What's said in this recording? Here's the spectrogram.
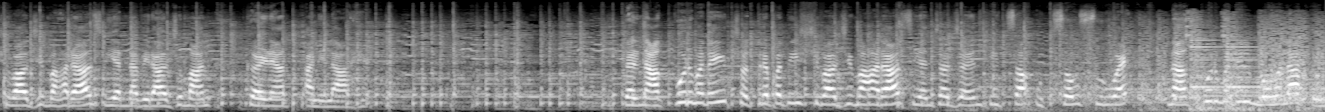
शिवाजी महाराज यांना विराजमान करण्यात आलेला आहे. तर नागपूरमध्ये छत्रपती शिवाजी महाराज यांच्या जयंतीचा उत्सव सुरू आहे. नागपूरमधील महलातून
